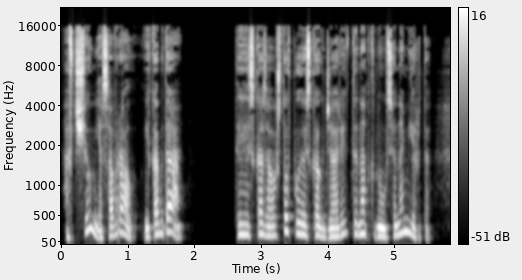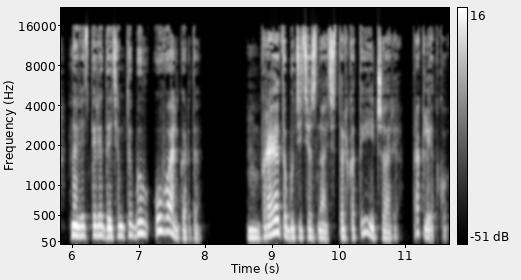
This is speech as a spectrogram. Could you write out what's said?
А в чем я соврал и когда?» «Ты сказал, что в поисках Джари ты наткнулся на Мирта, но ведь перед этим ты был у Вальгарда». «Про это будете знать только ты и Джари, про клетку».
